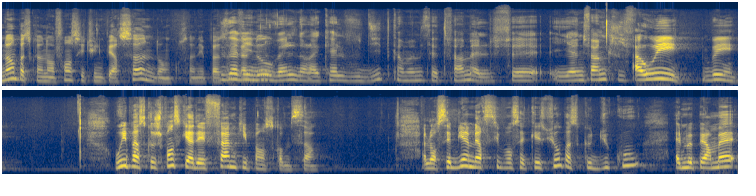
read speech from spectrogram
non, parce qu'un enfant, c'est une personne, donc ça n'est pas vous avez une nouvelle dans laquelle vous dites quand même cette femme, elle fait... Il y a une femme qui... Ah oui, oui. Oui, parce que je pense qu'il y a des femmes qui pensent comme ça. Alors c'est bien, merci pour cette question, parce que du coup, elle me permet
